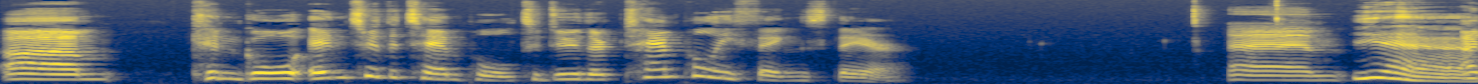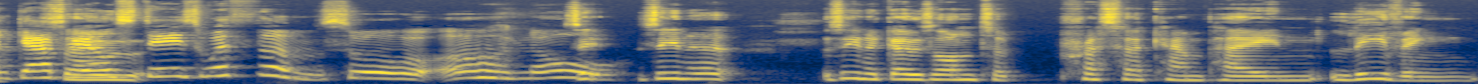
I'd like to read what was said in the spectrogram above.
um, can go into the temple to do their temple-y things there. Um, Yeah, and Gabrielle so stays with them. So, oh no. Xena Xena goes on to press her campaign, leaving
